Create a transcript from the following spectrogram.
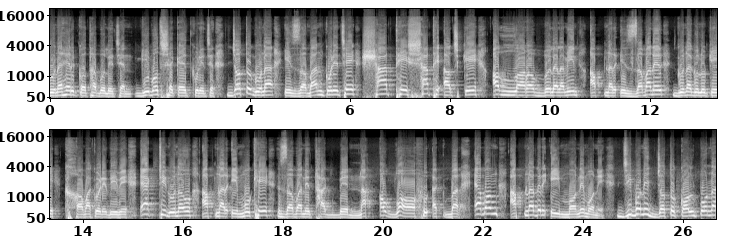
গুনাহের কথা বলেছেন, গিবত শেখায়ত করেছেন, যত গুনাহ এই জবান করেছে, সাথে সাথে আজকে আল্লাহ রব্বুল আলামিন আপনার এই জবানের গুণাগুলোকে ক্ষমা করে দিবে। একটি গুণাও আপনার এই মুখে জবানে থাকবে না। আল্লাহু আকবার। এবং আপনাদের এই মনে মনে জীবনে যত কল্পনা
